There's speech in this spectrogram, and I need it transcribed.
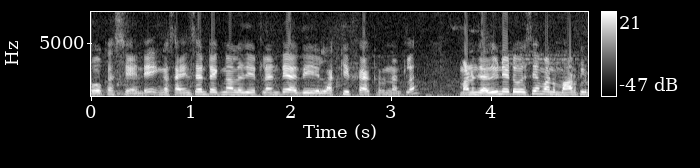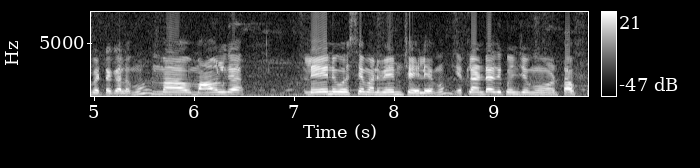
ఫోకస్ చేయండి. ఇంకా సైన్స్ అండ్ టెక్నాలజీ ఎట్లా అంటే అది లక్కీ ఫ్యాక్టర్ ఉన్నట్లు. మనం చదివినట్టు వస్తే మనం మార్కులు పెట్టగలము. మా మామూలుగా లేని వస్తే మనం ఏం చేయలేము. ఎట్లా అంటే అది కొంచెం టఫ్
